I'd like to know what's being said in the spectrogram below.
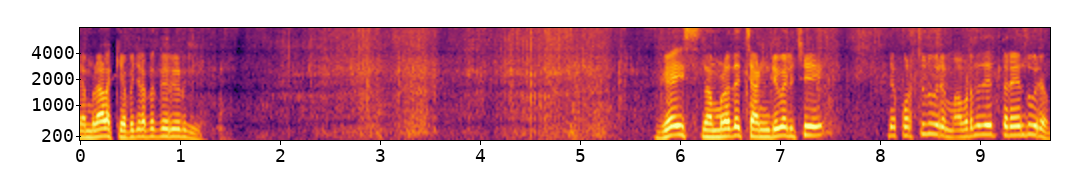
നമ്മളെ ഇളക്കിയപ്പോൾ ചിലപ്പോൾ കയറി എടുക്കുക ഗൈസ് നമ്മളത് ചണ്ടി വലിച്ച് ഇത് കുറച്ച് ദൂരം അവിടെ നിന്ന് ഇത്രയും ദൂരം.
